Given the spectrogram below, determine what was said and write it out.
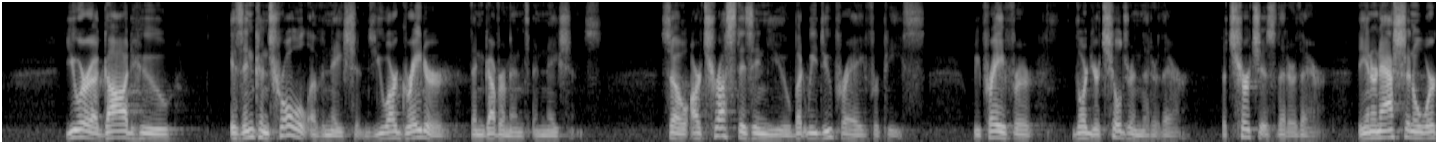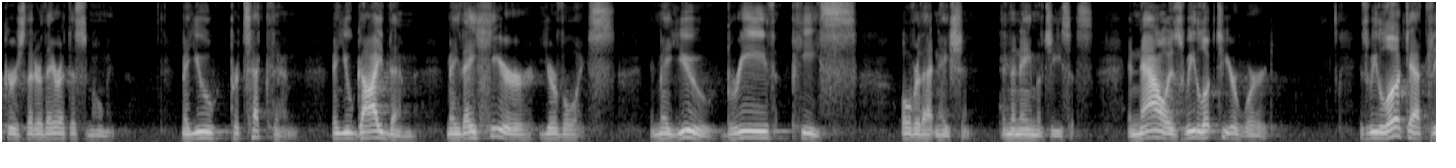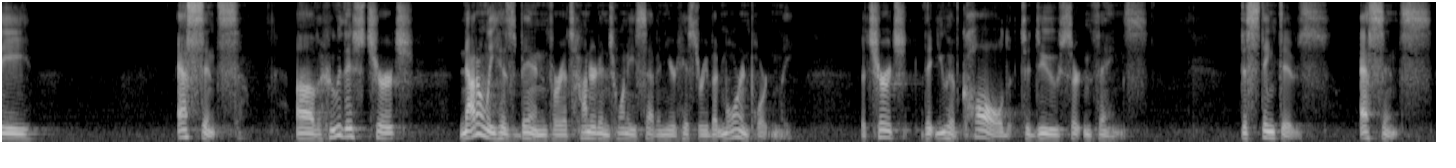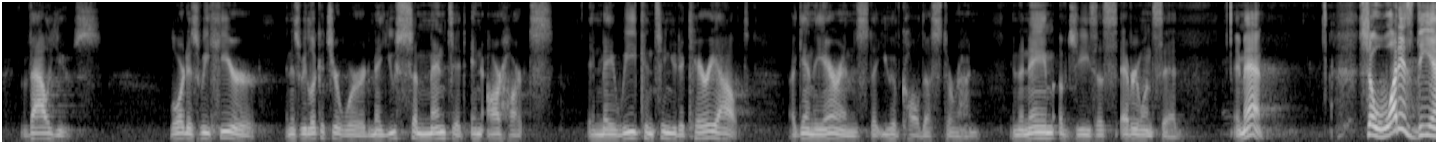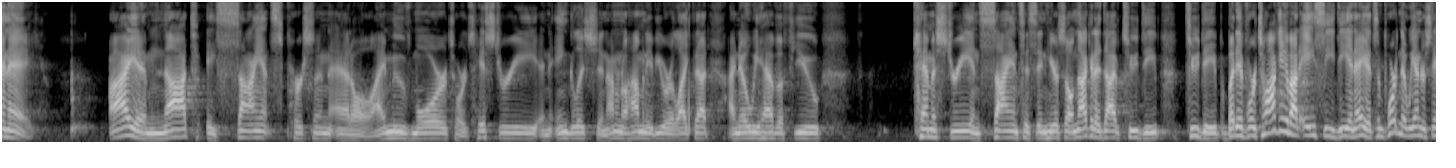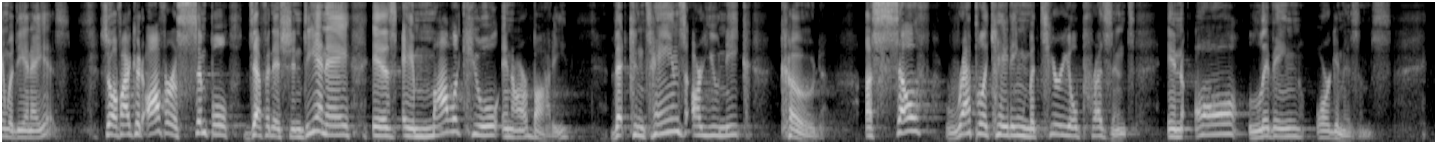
You are a God who is in control of nations. You are greater than government and nations. So our trust is in you, but we do pray for peace. We pray for, Lord, your children that are there, the churches that are there, the international workers that are there at this moment. May you protect them. May you guide them. May they hear your voice. And may you breathe peace over that nation in the name of Jesus. And now, as we look to your word, as we look at the essence of who this church not only has been for its 127 year history, but more importantly, the church that you have called to do certain things distinctives, essence, values. Lord, as we hear and as we look at your word, may you cement it in our hearts. And may we continue to carry out, again, the errands that you have called us to run. In the name of Jesus, everyone said, Amen. So, what is DNA? I am not a science person at all. I move more towards history and English, and I don't know how many of you are like that. I know we have a few chemistry and scientists in here, so I'm not going to dive too deep, too deep. But if we're talking about AC DNA, it's important that we understand what DNA is. So, if I could offer a simple definition, DNA is a molecule in our body that contains our unique code, a self replicating material present in all living organisms.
